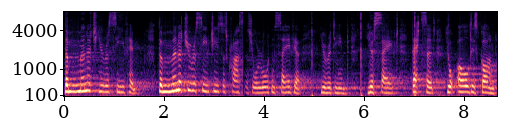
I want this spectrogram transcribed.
The minute you receive Him, the minute you receive Jesus Christ as your Lord and Savior, you're redeemed. You're saved. That's it. Your old is gone.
